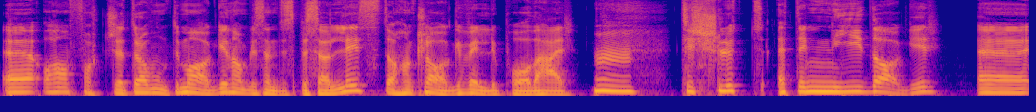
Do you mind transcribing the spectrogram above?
Eh, og han fortsetter å ha vondt i magen. Han blir sendt til spesialist, og han klager veldig på det her. Til slutt, etter ni dager eh,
